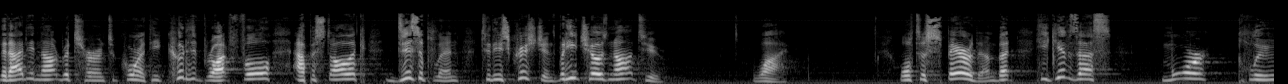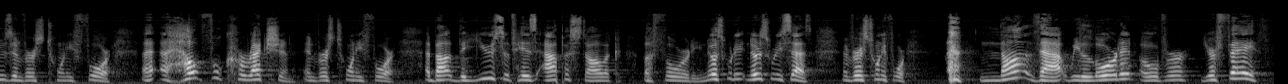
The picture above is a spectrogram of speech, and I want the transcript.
that I did not return to Corinth. He could have brought full apostolic discipline to these Christians, but he chose not to. Why? Well, to spare them, but he gives us more clues in verse 24. A, a, helpful correction in verse 24 about the use of his apostolic authority. Notice what he, notice what he says in verse 24. not that we lord it over your faith.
